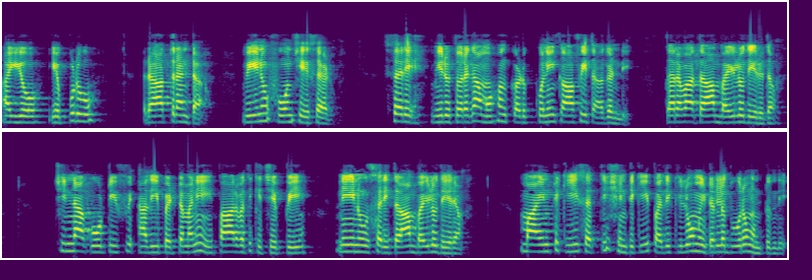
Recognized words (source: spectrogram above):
అయ్యో ఎప్పుడు? రాత్రంట. వేణు ఫోన్ చేశాడు. సరే మీరు త్వరగా మొహం కడుక్కొని కాఫీ తాగండి. తర్వాత బయలుదేరుదాం. చిన్నాకు టిఫిన్ అది పెట్టమని పార్వతికి చెప్పి నేను సరిత బయలుదేరాం. మా ఇంటికి సతీష్ ఇంటికి పది కిలోమీటర్ల దూరం ఉంటుంది.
